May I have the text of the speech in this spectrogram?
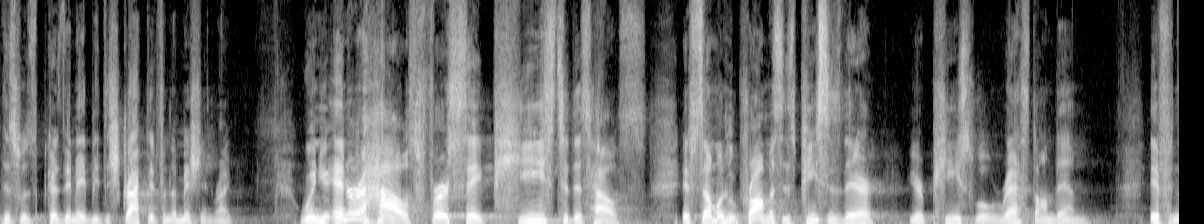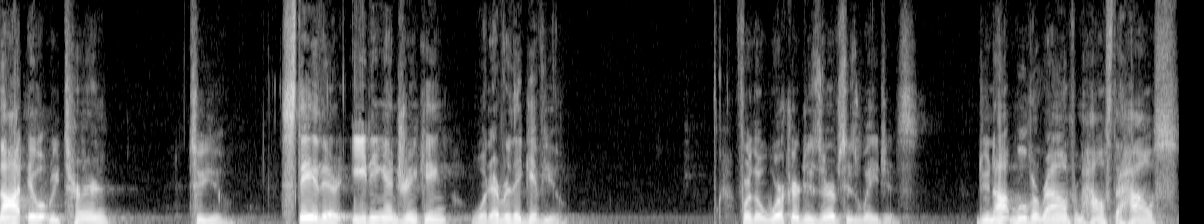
This was because they may be distracted from the mission, right? When you enter a house, first say, Peace to this house. If someone who promises peace is there, your peace will rest on them. If not, it will return to you. Stay there, eating and drinking whatever they give you. For the worker deserves his wages. Do not move around from house to house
